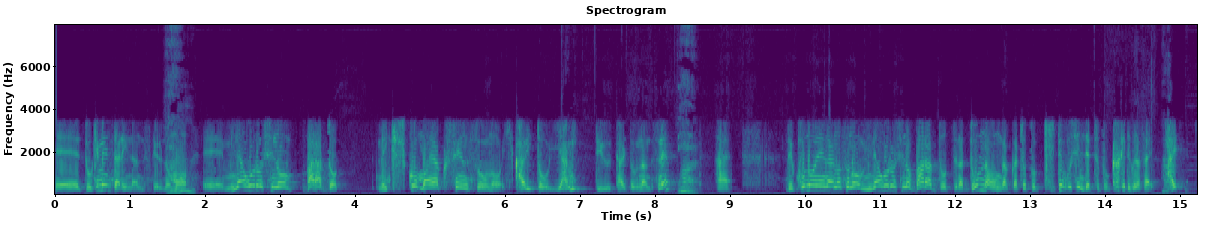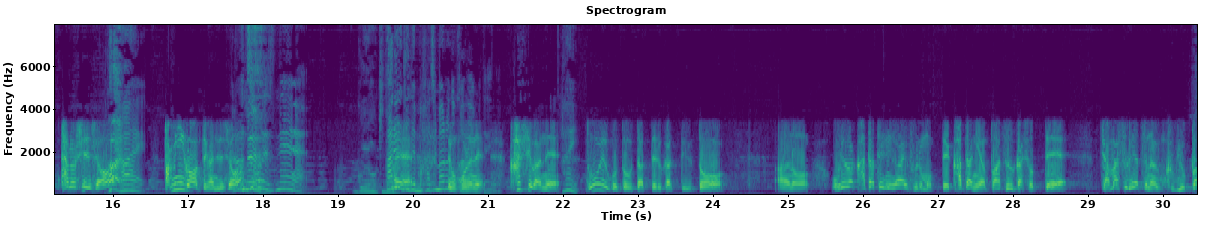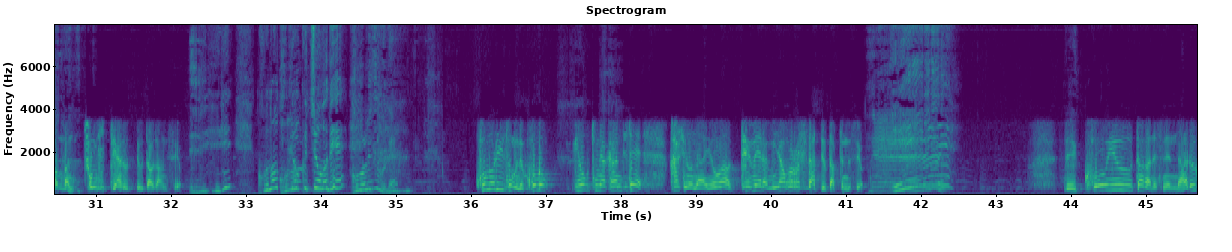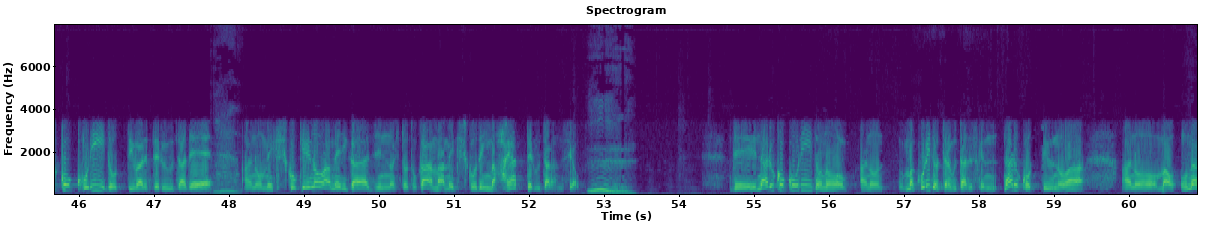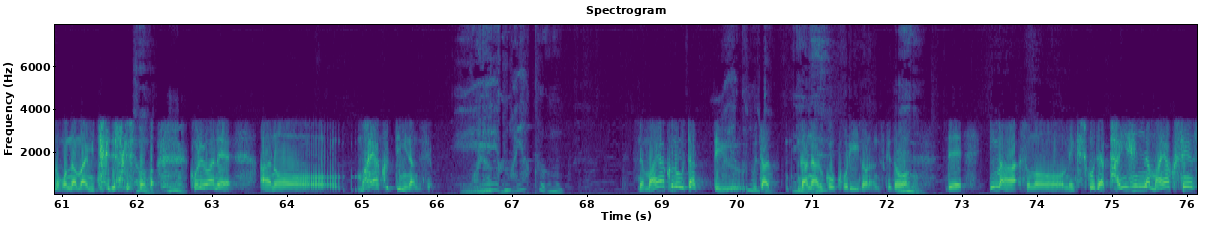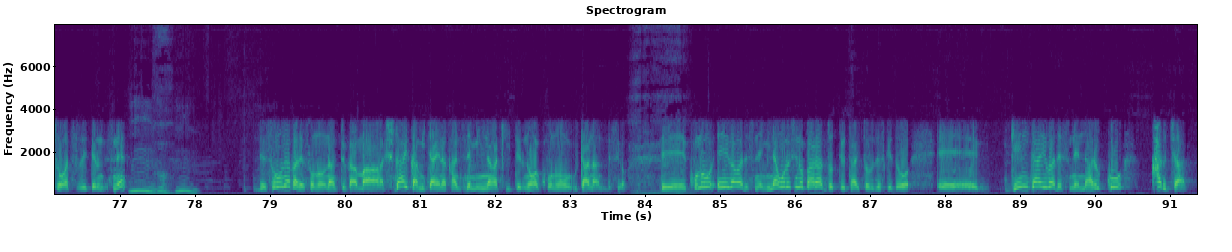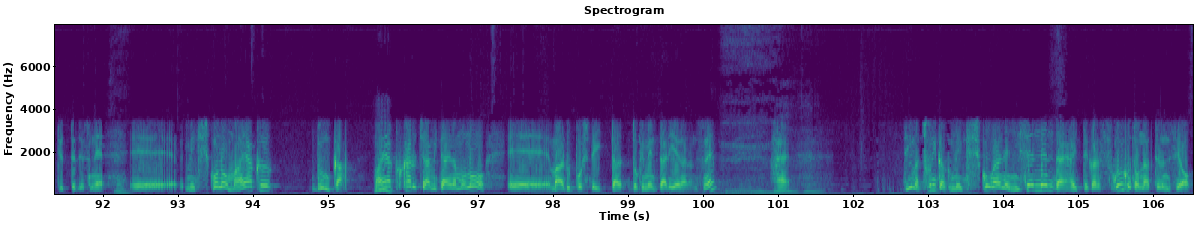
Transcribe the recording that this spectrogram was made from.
えードキュメンタリーなんですけれども、えー皆殺しのバラッド、メキシコ麻薬戦争の光と闇っていうタイトルなんですね。はい。はい。で、この映画のその皆殺しのバラッドっていうのはどんな音楽かちょっと聞いてほしいんで、ちょっとかけてください。はい。楽しいでしょ？はいはい。アミーゴって感じでしょ？あそうですね。ご陽気パで。レードでも始まるのかなでもこれね歌詞はね、はいどういうことを歌ってるかっていうと、あの、俺は片手にライフル持って、肩にはバズーカ背負って、邪魔する奴の首をバンバンちょん切ってやるって歌なんですよ。えこの曲調で？このリズムね。このリズムで、この陽気な感じで、歌詞の内容は、てめえら皆殺しだって歌ってるんですよ。で、こういう歌がですね、ナルコ・コリードって言われてる歌で、あの、メキシコ系のアメリカ人の人とか、まあ、メキシコで今流行ってる歌なんですよ。で、ナルコ・コリードの、あの、まあ、コリードってのは歌ですけど、ナルコっていうのは、あの、まあ、女の子の名前みたいですけど、これはね、あの、麻薬って意味なんですよ。麻薬？うん。で麻薬の歌っていう歌。がナルコ・コリードなんですけど、で今その、メキシコでは大変な麻薬戦争が続いてるんですね。でその中でその、なんていうか、まあ、主題歌みたいな感じでみんなが聴いてるのがこの歌なんですよ。で、この映画はですね、皆殺しのバラッドっていうタイトルですけど、えー現代はですね、ナルコカルチャーって言ってですね、えーメキシコの麻薬文化、麻薬カルチャーみたいなものを、えーまあ、ルポしていったドキュメンタリー映画なんですね。はい。で、今、とにかくメキシコがね、2000年代入ってからすごいことになってるんですよ。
